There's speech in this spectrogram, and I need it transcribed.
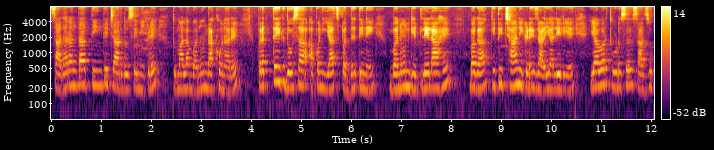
साधारणतः तीन ते चार डोसे मी इकडे तुम्हाला बनवून दाखवणार आहे. प्रत्येक डोसा आपण याच पद्धतीने बनवून घेतलेला आहे. बघा किती छान इकडे जाळी आलेली आहे. यावर थोडंसं साजूक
